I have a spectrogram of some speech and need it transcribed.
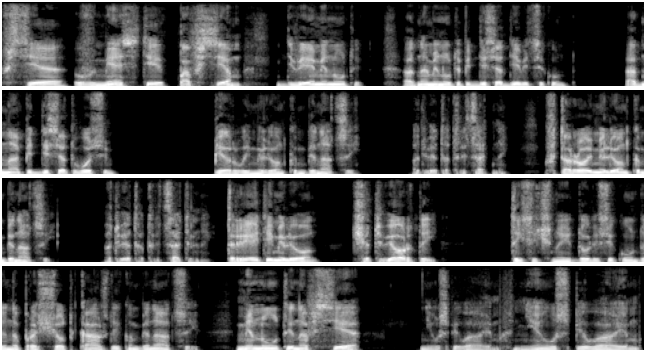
все вместе по всем. Две минуты, одна минута пятьдесят девять секунд, одна пятьдесят восемь. Первый миллион комбинаций. Ответ отрицательный. Второй миллион комбинаций. Ответ отрицательный. Третий миллион. Четвертый. Тысячные доли секунды на просчет каждой комбинации. Минуты на все. Не успеваем, не успеваем.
